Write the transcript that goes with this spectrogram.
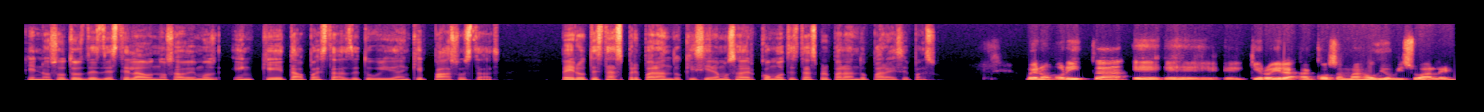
que nosotros desde este lado no sabemos en qué etapa estás de tu vida, en qué paso estás, pero te estás preparando. Quisiéramos saber cómo te estás preparando para ese paso. Bueno, ahorita eh, eh, eh, quiero ir a, cosas más audiovisuales,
